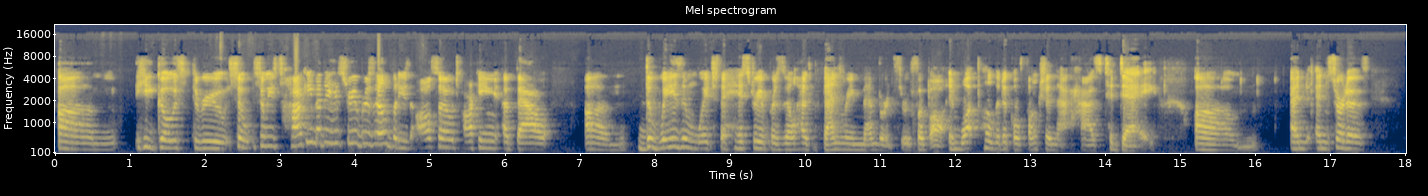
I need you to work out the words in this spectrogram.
Um, he goes through so so he's talking about the history of Brazil, but he's also talking about um, the ways in which the history of Brazil has been remembered through football and what political function that has today, um, and and sort of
